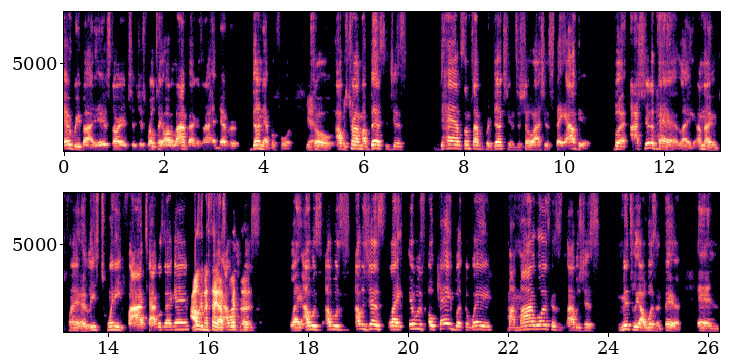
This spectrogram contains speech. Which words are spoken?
everybody. It started to just rotate all the linebackers, and I had never done that before. Yeah. So I was trying my best to just have some type of production to show I should stay out here. But I should have had like I'm not even playing at least 25 tackles that game. I was gonna say that's like, the, just, like I was, I was, I was just like it was okay, but the way my mind was, because I was just mentally I wasn't there, and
